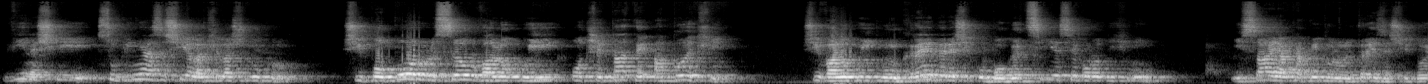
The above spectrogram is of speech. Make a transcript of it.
vine și subliniază și el același lucru. Și poporul său va locui o cetate a păcii și va locui cu încredere și cu bogăție se vor odihni. Isaia, capitolul 32,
